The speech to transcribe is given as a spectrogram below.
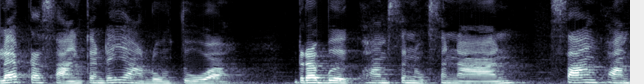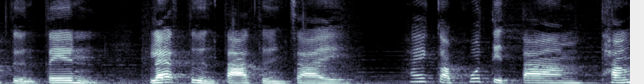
และประสานกันได้อย่างลงตัว ระเบิดความสนุกสนาน สร้างความตื่นเต้น และตื่นตาตื่นใจ ให้กับผู้ติดตามทั้ง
